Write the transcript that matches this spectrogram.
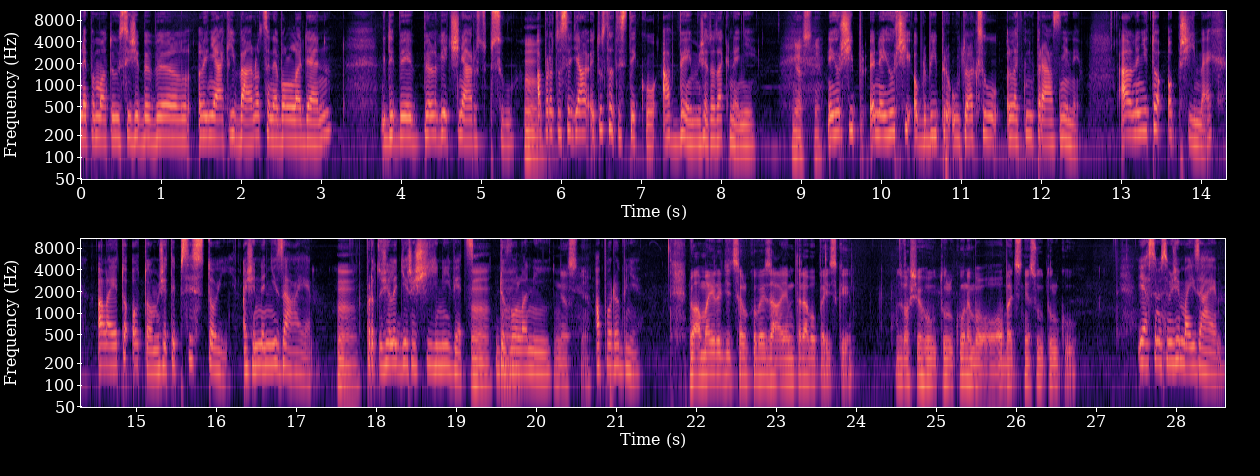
nepamatuju si, že by byly nějaký Vánoce nebo leden, kdyby byl větší nárůst psů. Hmm. A proto si dělám i tu statistiku a vím, že to tak není. Jasně. Nejhorší, nejhorší období pro útulek jsou letní prázdniny. Ale není to o příjmech, ale je to o tom, že ty psy stojí a že není zájem. Hmm. Protože lidi řeší jiný věci, Hmm, hmm. dovolený Jasně. a podobně. No a mají lidi celkově zájem teda o pejsky? Z vašeho útulku nebo obecně z útulků? Já si myslím, že mají zájem.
